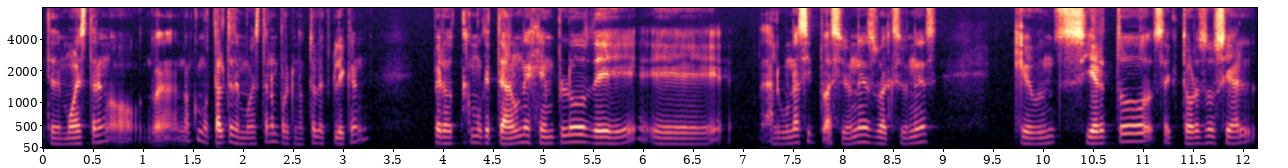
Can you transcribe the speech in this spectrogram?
demuestran, o no como tal te demuestran porque no te lo explican, pero como que te dan un ejemplo de eh, algunas situaciones o acciones que un cierto sector social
